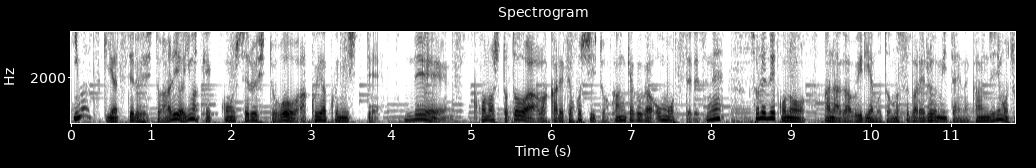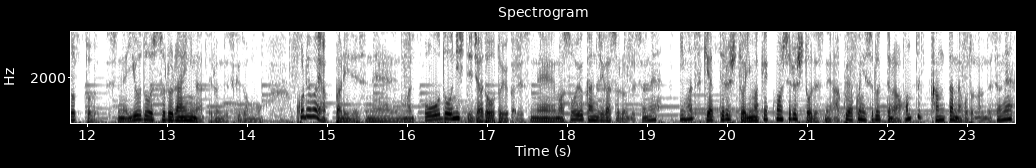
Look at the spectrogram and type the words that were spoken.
今付き合ってる人、あるいは今結婚してる人を悪役にして、で、この人とは別れてほしいと観客が思ってですね、それでこのアナがウィリアムと結ばれるみたいな感じにもちょっとですね、誘導するラインになってるんですけども、これはやっぱりですね、まあ、王道にして邪道というかですね、まあ、そういう感じがするんですよね。今付き合ってる人、今結婚してる人をですね、悪役にするっていうのは本当に簡単なことなんですよね。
